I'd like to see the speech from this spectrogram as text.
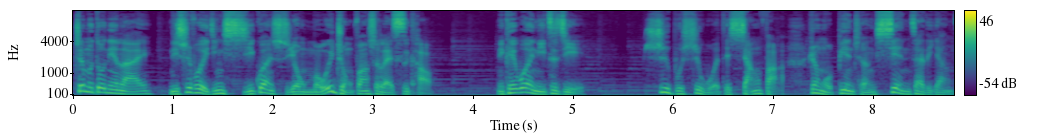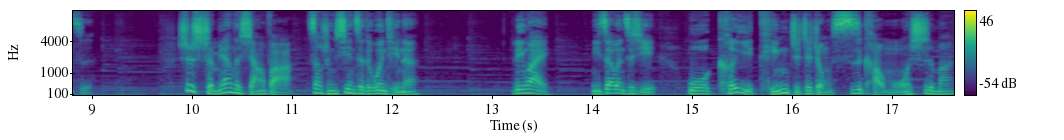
这么多年来，你是否已经习惯使用某一种方式来思考？你可以问你自己：是不是我的想法让我变成现在的样子？是什么样的想法造成现在的问题呢？另外，你再问自己：我可以停止这种思考模式吗？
